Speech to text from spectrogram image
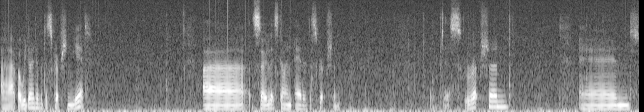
Uh, but we don't have a description yet, uh, so let's go and add a description. Description and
